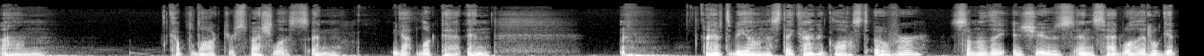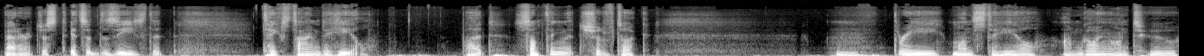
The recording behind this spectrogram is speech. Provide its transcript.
um, couple doctor specialists and got looked at. And I have to be honest, they kind of glossed over some of the issues and said, well, it'll get better. It just, it's a disease that takes time to heal. But something that should have took hmm, three months to heal, I'm going on two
